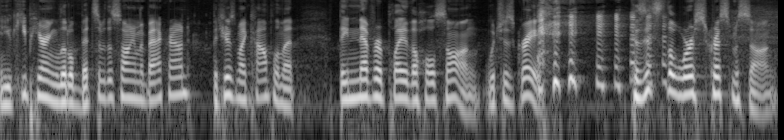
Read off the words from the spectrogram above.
and you keep hearing little bits of the song in the background. But here's my compliment: they never play the whole song, which is great because it's the worst Christmas song.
